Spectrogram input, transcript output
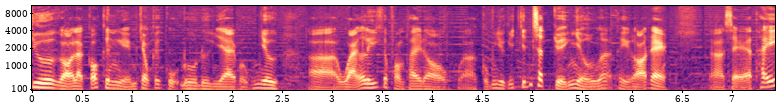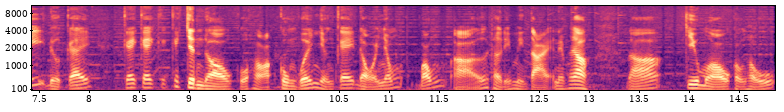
chưa gọi là có kinh nghiệm trong cái cuộc đua đường dài cũng như à, quản lý cái phòng thay đồ à, cũng như cái chính sách chuyển nhượng á, thì rõ ràng à, sẽ thấy được cái cái cái cái cái trình độ của họ cùng với những cái đội nhóm bóng ở thời điểm hiện tại anh em thấy không? Đó chiêu mộ cầu thủ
